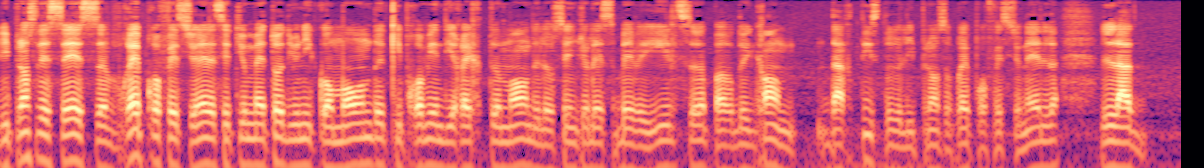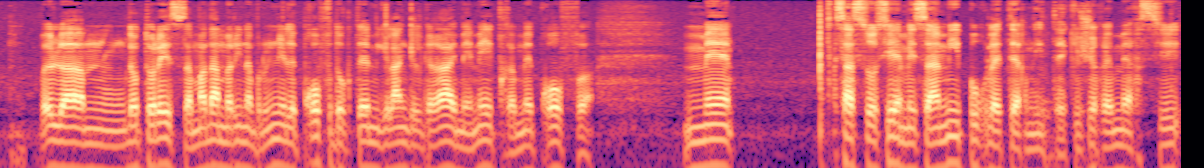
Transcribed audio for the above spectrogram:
L'hypnose DCS vrai professionnel, c'est une méthode unique au monde qui provient directement de Los Angeles Beverly Hills par de grands artistes de l'hypnose vrai professionnelle. La, la doctoresse Madame Marina Bruni, le prof docteur Miguel Angel Garay, mes maîtres, mes profs, mes associés, mes amis pour l'éternité, que je remercie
